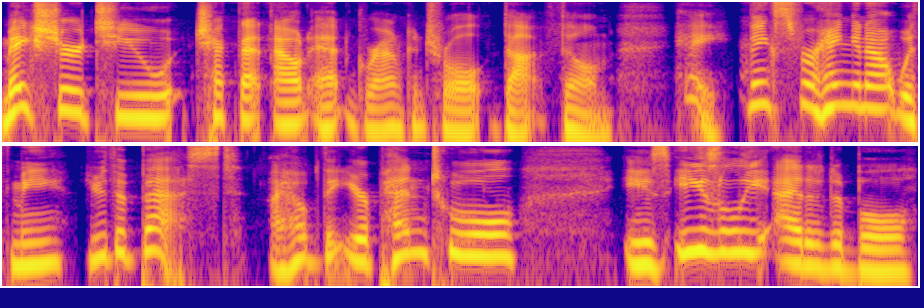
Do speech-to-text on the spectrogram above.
Make sure to check that out at groundcontrol.film. Hey, thanks for hanging out with me. You're the best. I hope that your pen tool is easily editable,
